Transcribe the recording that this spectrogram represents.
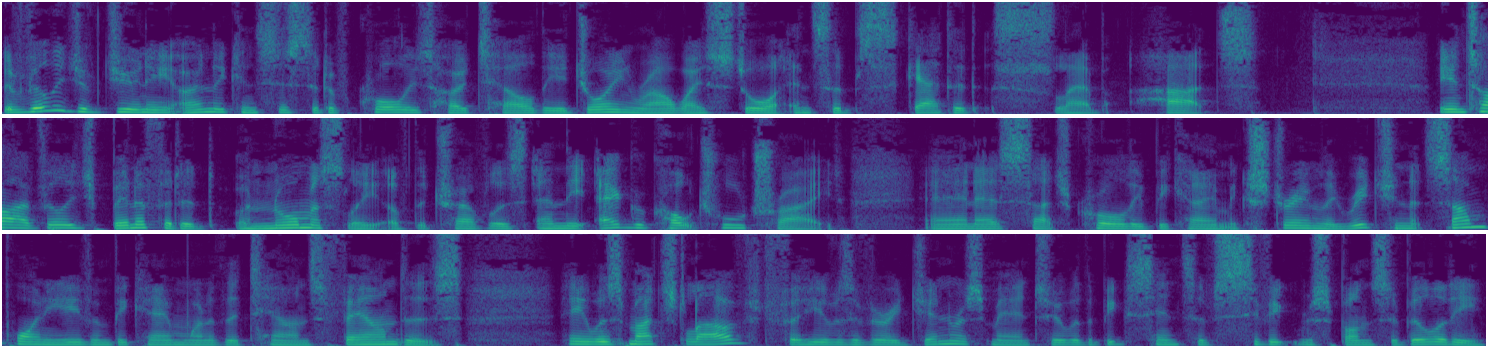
The village of Junee only consisted of Crawley's Hotel, the adjoining railway store, and some scattered slab huts. The entire village benefited enormously of the travellers and the agricultural trade, and as such, Crawley became extremely rich, and at some point he even became one of the town's founders. He was much loved, for he was a very generous man too, with a big sense of civic responsibility.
